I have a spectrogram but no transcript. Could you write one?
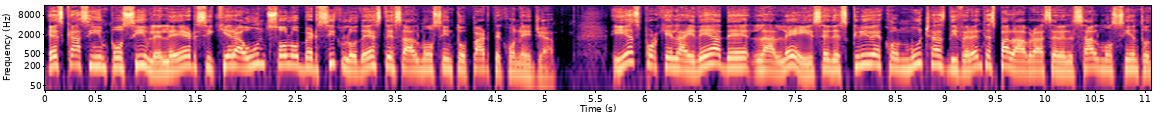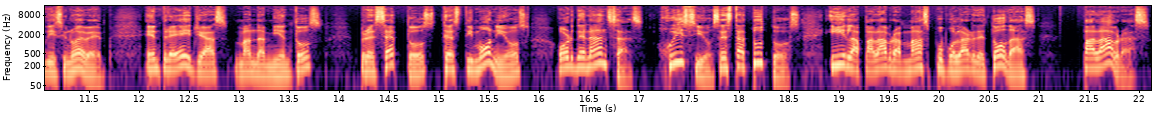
Es casi imposible leer siquiera un solo versículo de este salmo sin toparte con ella. Y es porque la idea de la ley se describe con muchas diferentes palabras en el Salmo 119, entre ellas mandamientos, preceptos, testimonios, ordenanzas, juicios, estatutos y la palabra más popular de todas, palabras.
